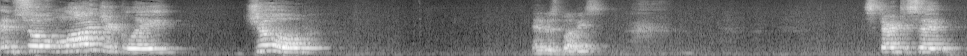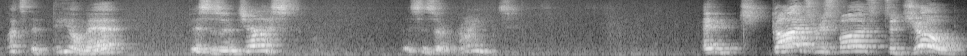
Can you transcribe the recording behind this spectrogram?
And so logically, Job and his buddies start to say, What's the deal, man? This isn't just. This is a right. And God's response to Job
